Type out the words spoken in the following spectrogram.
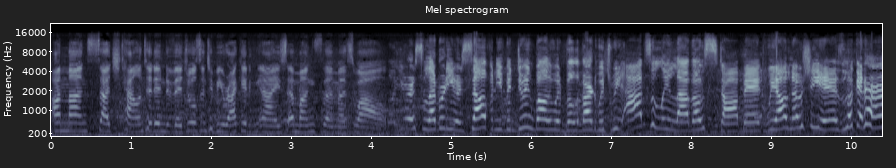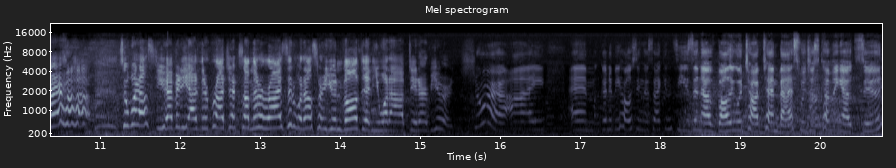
amongst such talented individuals and to be recognized amongst them as well. Well, you're a celebrity yourself, and you've been doing Bollywood Boulevard, which we absolutely love. Oh, stop it! We all know she is. Look at her. so what else? Do you have any other projects on the horizon? What else are you involved in? You want to update our viewers? Sure. I am going to be hosting the second season of Bollywood Top 10 Best, which is coming out soon.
